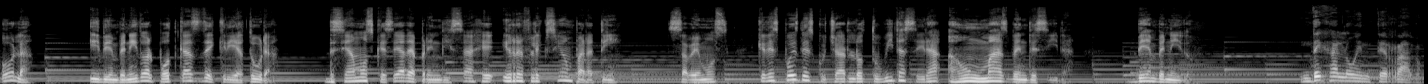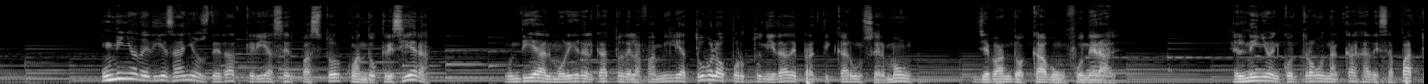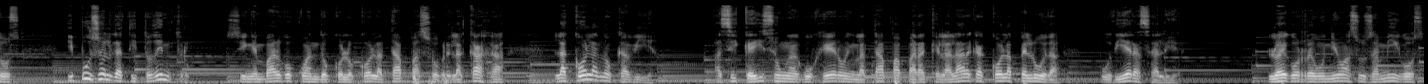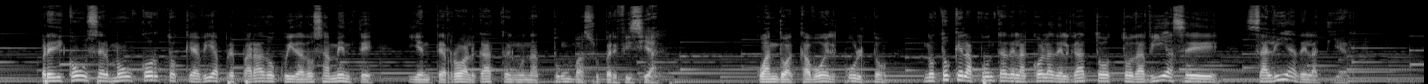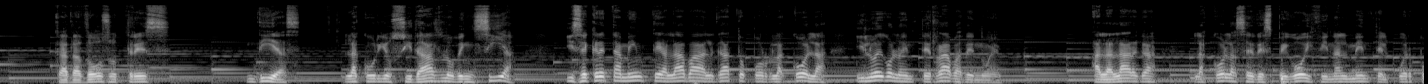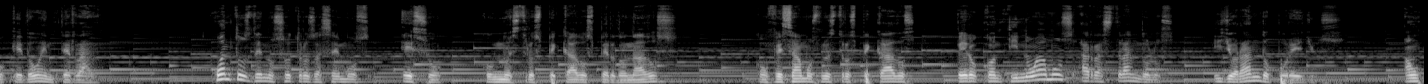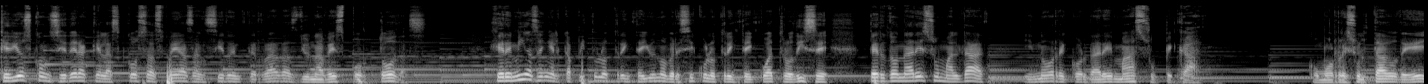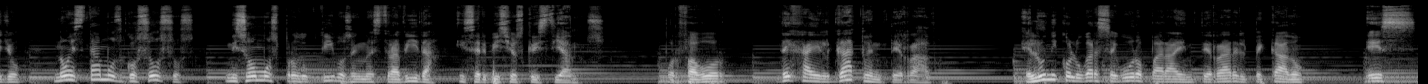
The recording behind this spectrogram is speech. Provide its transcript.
Hola y bienvenido al podcast de Criatura. Deseamos que sea de aprendizaje y reflexión para ti. Sabemos que después de escucharlo tu vida será aún más bendecida. Bienvenido. Déjalo enterrado. Un niño de 10 años de edad quería ser pastor cuando creciera. Un día al morir el gato de la familia tuvo la oportunidad de practicar un sermón, llevando a cabo un funeral. El niño encontró una caja de zapatos y puso el gatito dentro. Sin embargo, cuando colocó la tapa sobre la caja, la cola no cabía. Así que hizo un agujero en la tapa para que la larga cola peluda pudiera salir. Luego reunió a sus amigos, predicó un sermón corto que había preparado cuidadosamente y enterró al gato en una tumba superficial. Cuando acabó el culto, notó que la punta de la cola del gato todavía se salía de la tierra. Cada dos o tres días la curiosidad lo vencía y secretamente alaba al gato por la cola y luego lo enterraba de nuevo. A la larga, la cola se despegó y finalmente el cuerpo quedó enterrado. ¿Cuántos de nosotros hacemos eso con nuestros pecados perdonados? Confesamos nuestros pecados, pero continuamos arrastrándolos y llorando por ellos aunque Dios considera que las cosas feas han sido enterradas de una vez por todas. Jeremías en el capítulo 31, versículo 34 dice, Perdonaré su maldad y no recordaré más su pecado. Como resultado de ello, no estamos gozosos ni somos productivos en nuestra vida y servicios cristianos. Por favor, deja el gato enterrado. El único lugar seguro para enterrar el pecado es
